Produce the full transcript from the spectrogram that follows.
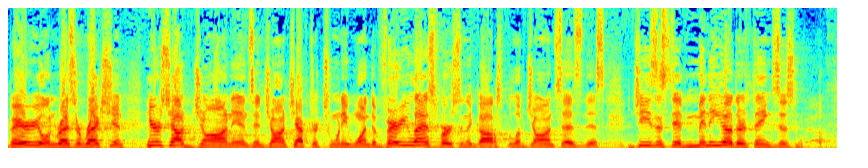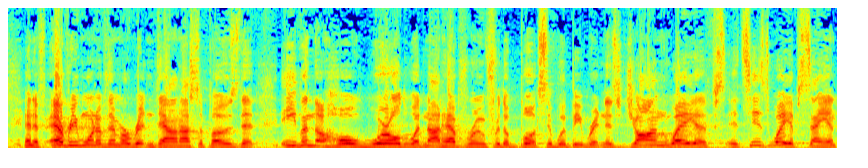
burial, and resurrection. Here's how John ends in John chapter 21. The very last verse in the Gospel of John says this Jesus did many other things as well. And if every one of them were written down, I suppose that even the whole world would not have room for the books that would be written. It's John's way of, it's his way of saying,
